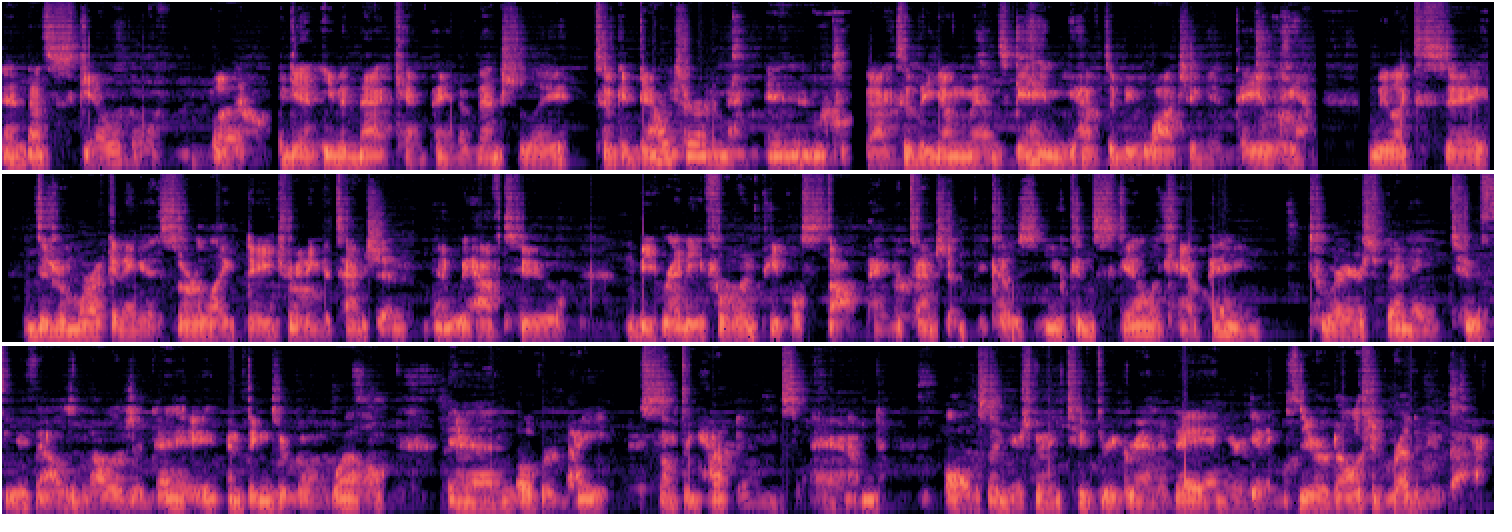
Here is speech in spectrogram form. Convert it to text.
And that's scalable. But again, even that campaign eventually took a downturn. And back to the young man's game, you have to be watching it daily. We like to say digital marketing is sort of like day trading attention, and we have to be ready for when people stop paying attention because you can scale a campaign to where you're spending two, three thousand dollars a day and things are going well. And overnight something happens and all of a sudden you're spending two, three grand a day and you're getting zero dollars in revenue back.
